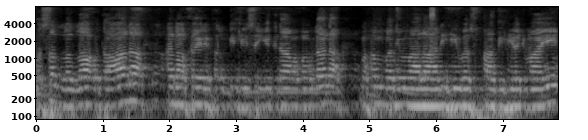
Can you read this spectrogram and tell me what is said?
व सल्लल्लाहु ताला अला खैर खल्किही सय्यिदिना व मौलाना मुहम्मद व अला आलिहि व अस्हाबिहि अजमाइन।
